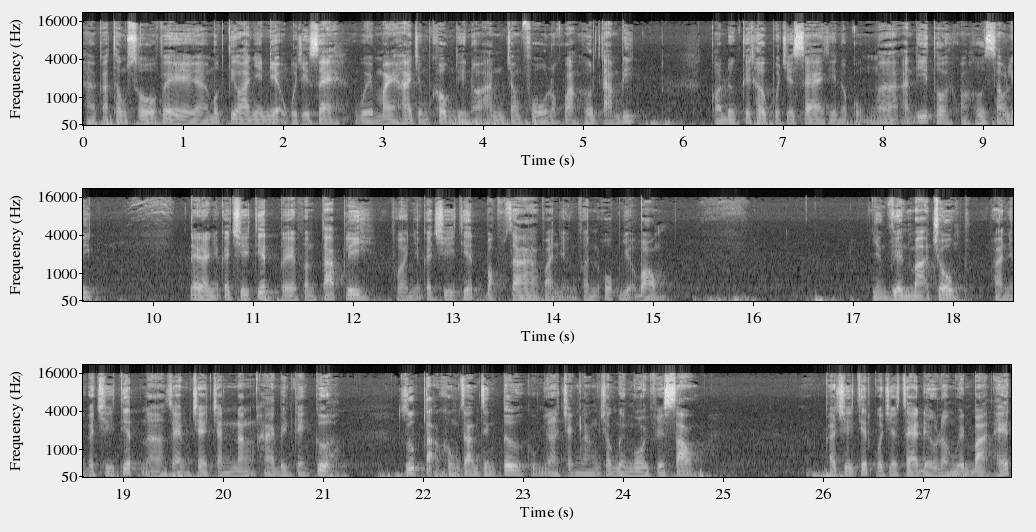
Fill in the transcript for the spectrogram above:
À, các thông số về mức tiêu hao nhiên liệu của chiếc xe với máy 2.0 thì nó ăn trong phố nó khoảng hơn 8 lít. Còn đường kết hợp của chiếc xe thì nó cũng uh, ăn ít thôi khoảng hơn 6 lít. Đây là những cái chi tiết về phần táp ly với những cái chi tiết bọc da và những phần ốp nhựa bóng. Những viền mạ trôm và những cái chi tiết là rèm che chắn nắng hai bên cánh cửa giúp tạo không gian riêng tư cũng như là tránh nắng cho người ngồi phía sau các chi tiết của chiếc xe đều là nguyên bản hết.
